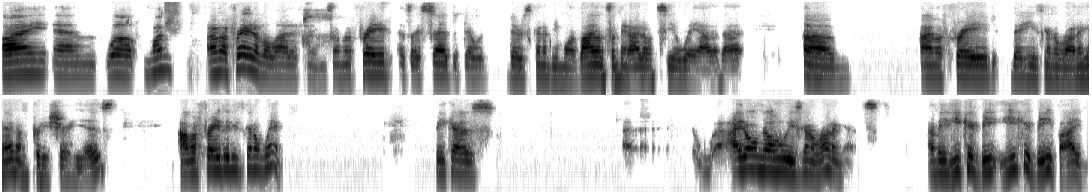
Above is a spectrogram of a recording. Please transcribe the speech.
I am well, one I'm afraid of a lot of things. I'm afraid, as I said, that there would there's gonna be more violence. I mean, I don't see a way out of that. Um, I'm afraid that he's going to run again. I'm pretty sure he is. I'm afraid that he's going to win because I don't know who he's going to run against. I mean, he could be he could be Biden,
